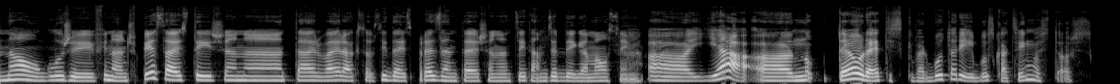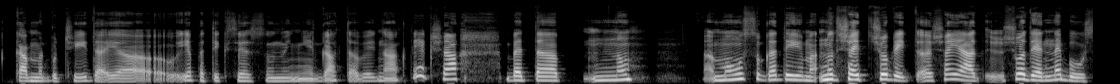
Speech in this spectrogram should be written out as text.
nav gluži finanšu piesaistīšana, tā ir vairāk savas idejas prezentēšana citām dzirdīgām ausīm. Uh, jā, uh, nu, teorētiski varbūt arī būs kāds investors, kam varbūt šī ideja iepatiksies un viņi ir gatavi nākt iekšā, bet, uh, nu, Mūsu gadījumā, nu šeit šobrīd, šajā, šodien nebūs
